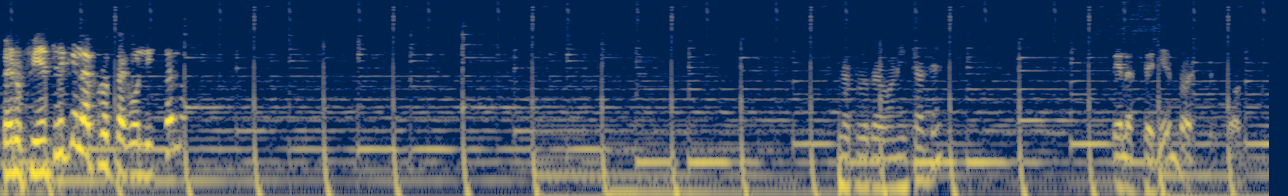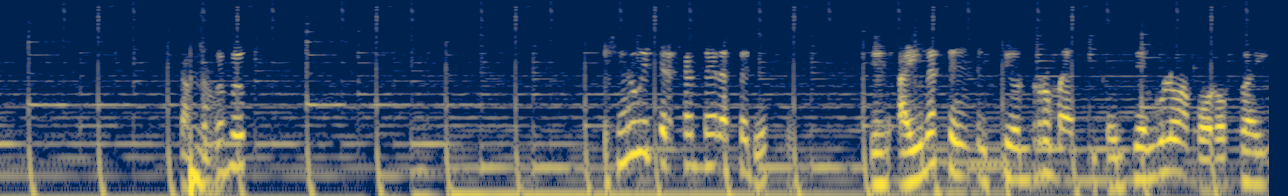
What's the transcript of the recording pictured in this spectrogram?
pero fíjate que la protagonista no. ¿La protagonista qué? de la serie no es mejor. Tampoco No. es Eso es algo interesante de la serie. Hay una tensión romántica, un triángulo amoroso ahí,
